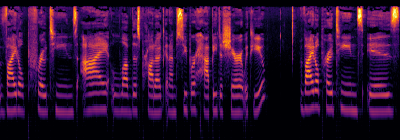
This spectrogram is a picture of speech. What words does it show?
Vital Proteins. I love this product and I'm super happy to share it with you. Vital Proteins is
